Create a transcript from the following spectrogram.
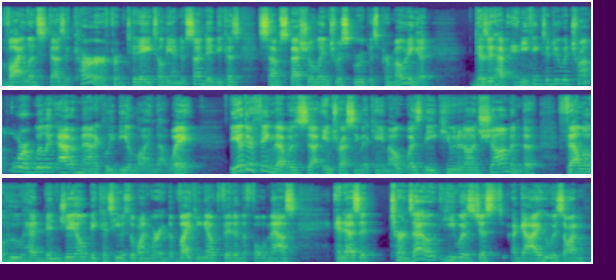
violence does occur from today till the end of Sunday because some special interest group is promoting it, does it have anything to do with Trump or will it automatically be aligned that way? The other thing that was uh, interesting that came out was the QAnon shaman, the fellow who had been jailed because he was the one wearing the Viking outfit and the full mask. And as it turns out, he was just a guy who was on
